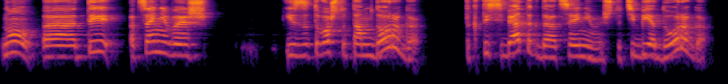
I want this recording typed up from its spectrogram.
Ну, э, ты оцениваешь из-за того, что там дорого, так ты себя тогда оцениваешь, что тебе дорого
